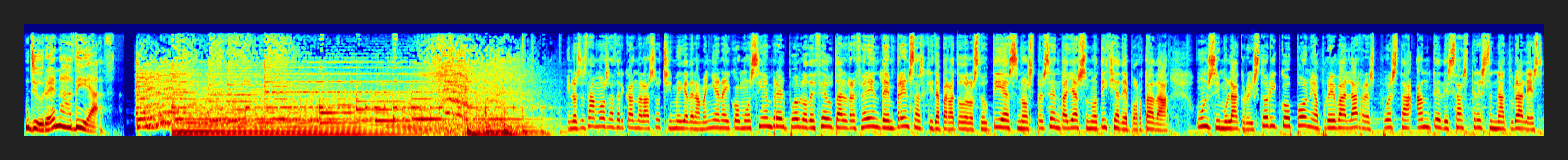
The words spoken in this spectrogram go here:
Llurena Díaz. Y nos estamos acercando a las ocho y media de la mañana y como siempre el pueblo de Ceuta, el referente en prensa escrita para todos los ceutíes, nos presenta ya su noticia de portada. Un simulacro histórico pone a prueba la respuesta ante desastres naturales.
